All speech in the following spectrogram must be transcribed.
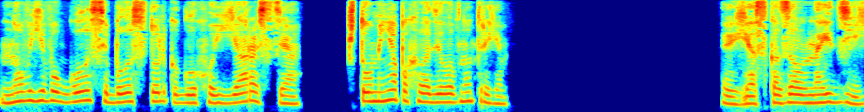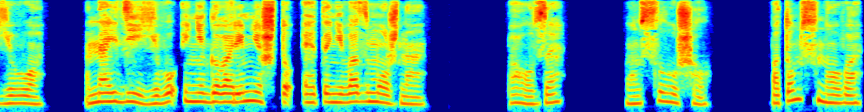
но в его голосе было столько глухой ярости, что у меня похолодело внутри. Я сказал, найди его. Найди его и не говори мне, что это невозможно. Пауза. Он слушал. Потом снова.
